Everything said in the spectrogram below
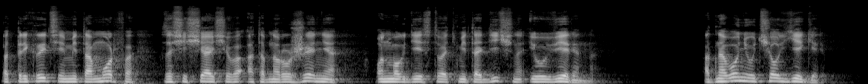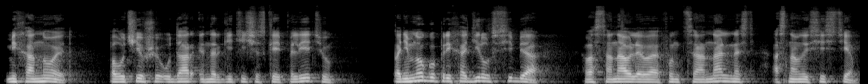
Под прикрытием метаморфа, защищающего от обнаружения, он мог действовать методично и уверенно. Одного не учел егерь. Механоид, получивший удар энергетической плетью, понемногу приходил в себя, восстанавливая функциональность основных систем.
